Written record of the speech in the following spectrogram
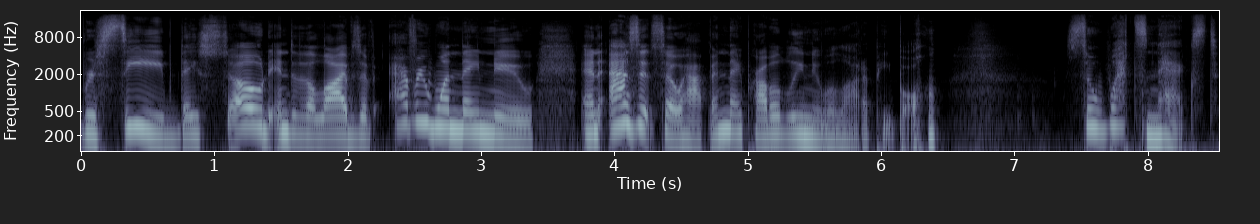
received, they sowed into the lives of everyone they knew. And as it so happened, they probably knew a lot of people. so, what's next?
